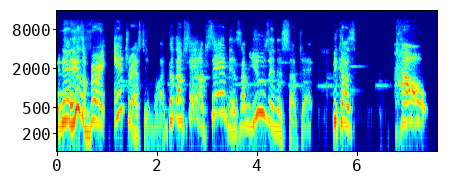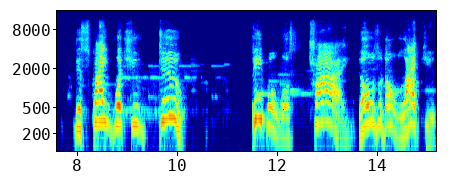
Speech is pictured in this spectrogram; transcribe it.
And then here's a very interesting one, because I'm saying, I'm saying this, I'm using this subject, because how, despite what you do, people will try, those who don't like you,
